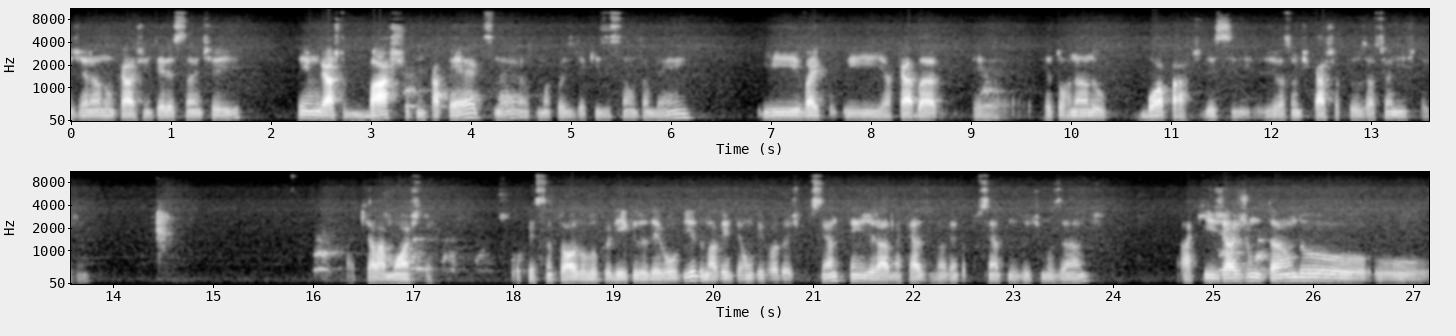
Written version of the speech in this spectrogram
gerando um caixa interessante aí. Tem um gasto baixo com capex, né, alguma coisa de aquisição também, e vai e acaba é, retornando boa parte desse geração de caixa para os acionistas. Né? Aqui ela mostra o percentual do lucro líquido devolvido, 91,2%, tem girado na casa de 90% nos últimos anos. Aqui já juntando o,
